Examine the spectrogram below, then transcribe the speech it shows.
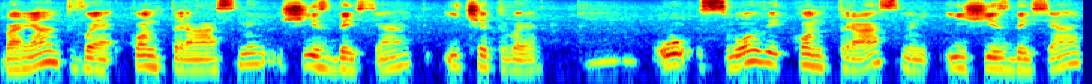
Варіант В контрастний 60 і четвер. У слові контрастний і 60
